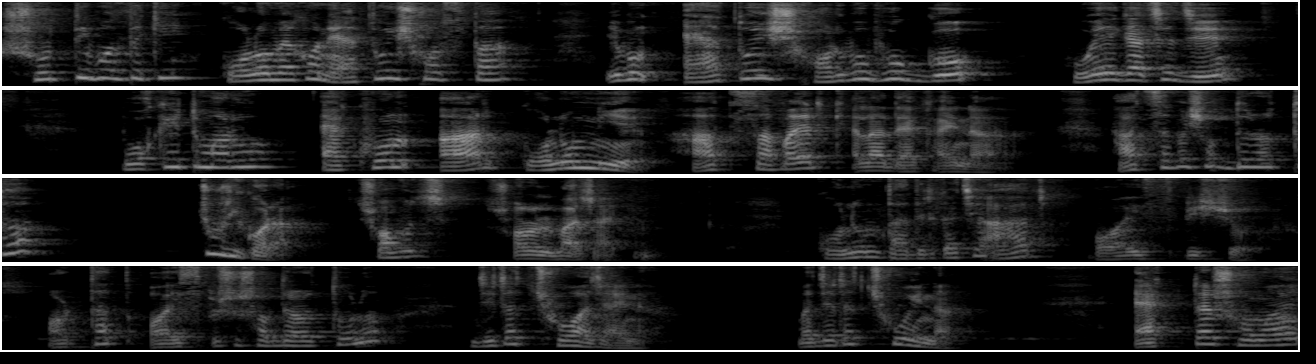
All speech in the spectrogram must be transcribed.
সত্যি বলতে কি, কলম এখন এতই সস্তা এবং এতই সর্বভোগ্য হয়ে গেছে যে পকেট মারো এখন আর কলম নিয়ে হাত সাফাইয়ের খেলা দেখায় না। হাত সাফাই শব্দের অর্থ চুরি করা, সহজ সরল ভাষায়। কলম তাদের কাছে আজ অস্পৃশ্য, অর্থাৎ অস্পৃশ্য শব্দের অর্থ হলো যেটা ছোঁয়া যায় না বা যেটা ছোঁয় না। একটা সময়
